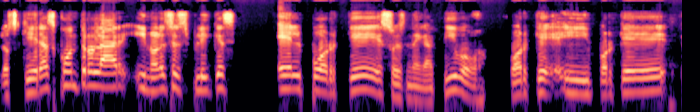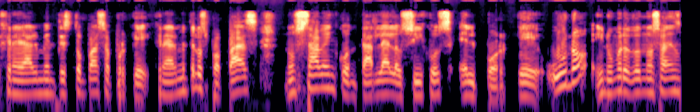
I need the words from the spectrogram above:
los quieras controlar y no les expliques el por qué eso es negativo. Porque, y por qué generalmente esto pasa, porque generalmente los papás no saben contarle a los hijos el por qué. Uno, y número dos, no saben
